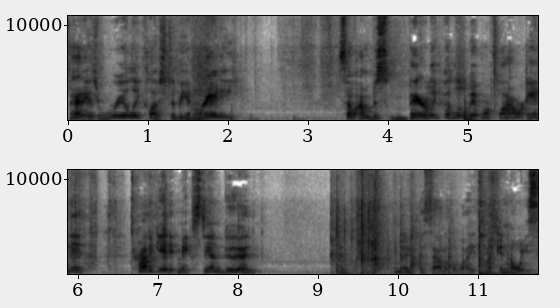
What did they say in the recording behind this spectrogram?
That is really close to being ready. So I'm just barely put a little bit more flour in it. Try to get it mixed in good. Move this out of the way. It's making noise.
